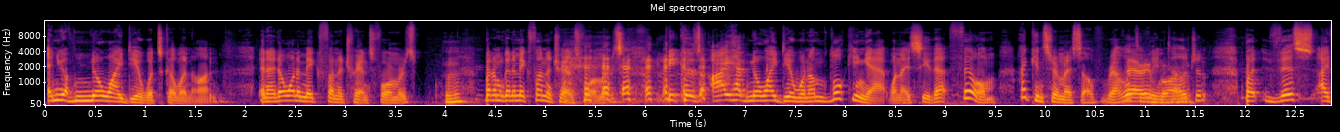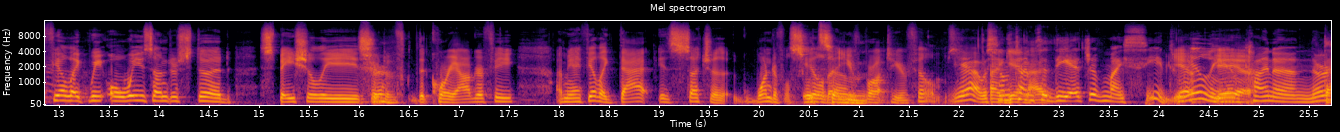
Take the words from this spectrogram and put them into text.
and you have no idea what's going on. And I don't want to make fun of Transformers, but I'm going to make fun of Transformers because I have no idea what I'm looking at when I see that film. I consider myself relatively intelligent, but this, I feel like we always understood spatially, sort Sure. of the choreography. I mean, I feel like that is such a wonderful skill It's, that you've um, brought to your films. Yeah, I was Again, sometimes I- at the edge of my seat, Yeah, really, yeah, and yeah. kind of nervous.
